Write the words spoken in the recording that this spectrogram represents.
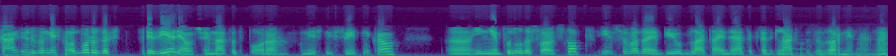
Kanger v mestnem odboru preverjal, če ima podporo mestnih svetnikov uh, in je ponudil svoj odstop, in seveda je bil, bila ta ideja takrat gladko zavrnjena. Ne?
